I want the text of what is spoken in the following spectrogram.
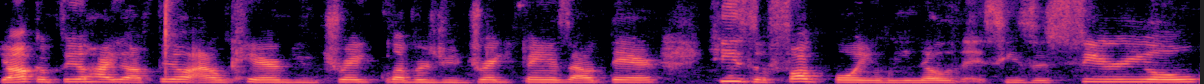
Y'all can feel how y'all feel. I don't care if you drake lovers you drake fans out there. He's a fuckboy and we know this. He's a serial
